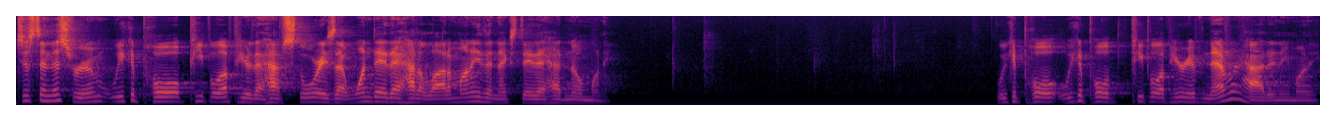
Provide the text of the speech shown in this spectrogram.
just in this room, we could pull people up here that have stories that one day they had a lot of money, the next day they had no money. We could pull, we could pull people up here who have never had any money.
